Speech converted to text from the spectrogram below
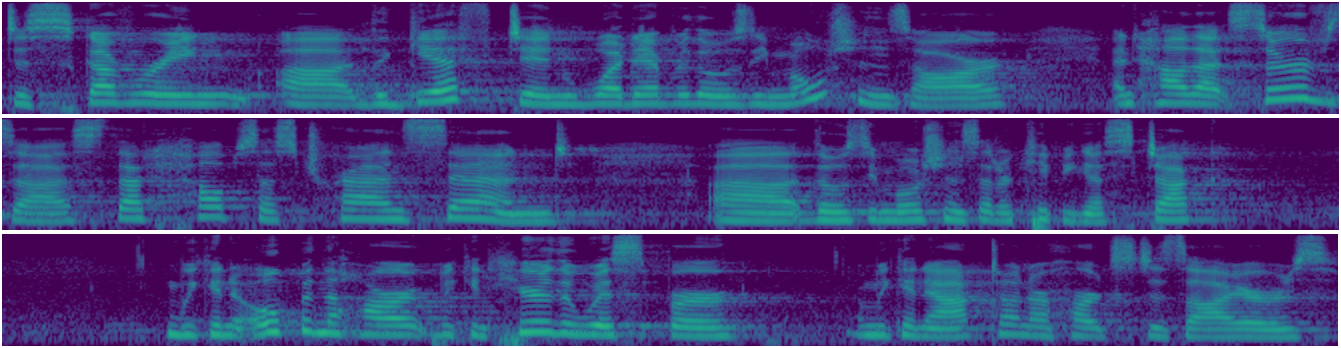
discovering uh, the gift in whatever those emotions are and how that serves us, that helps us transcend uh, those emotions that are keeping us stuck. We can open the heart, we can hear the whisper, and we can act on our heart's desires.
